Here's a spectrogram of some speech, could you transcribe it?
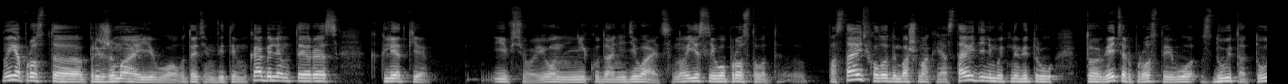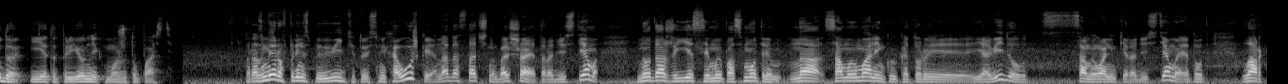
Но я просто прижимаю его вот этим витым кабелем ТРС к клетке и все, и он никуда не девается. Но если его просто вот поставить в холодный башмак и оставить где-нибудь на ветру, то ветер просто его сдует оттуда, и этот приемник может упасть. По размеру, в принципе, вы видите, то есть меховушкой она достаточно большая, эта радиосистема. Но даже если мы посмотрим на самую маленькую, которую я видел, вот самые маленькие радиосистемы, это вот Lark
